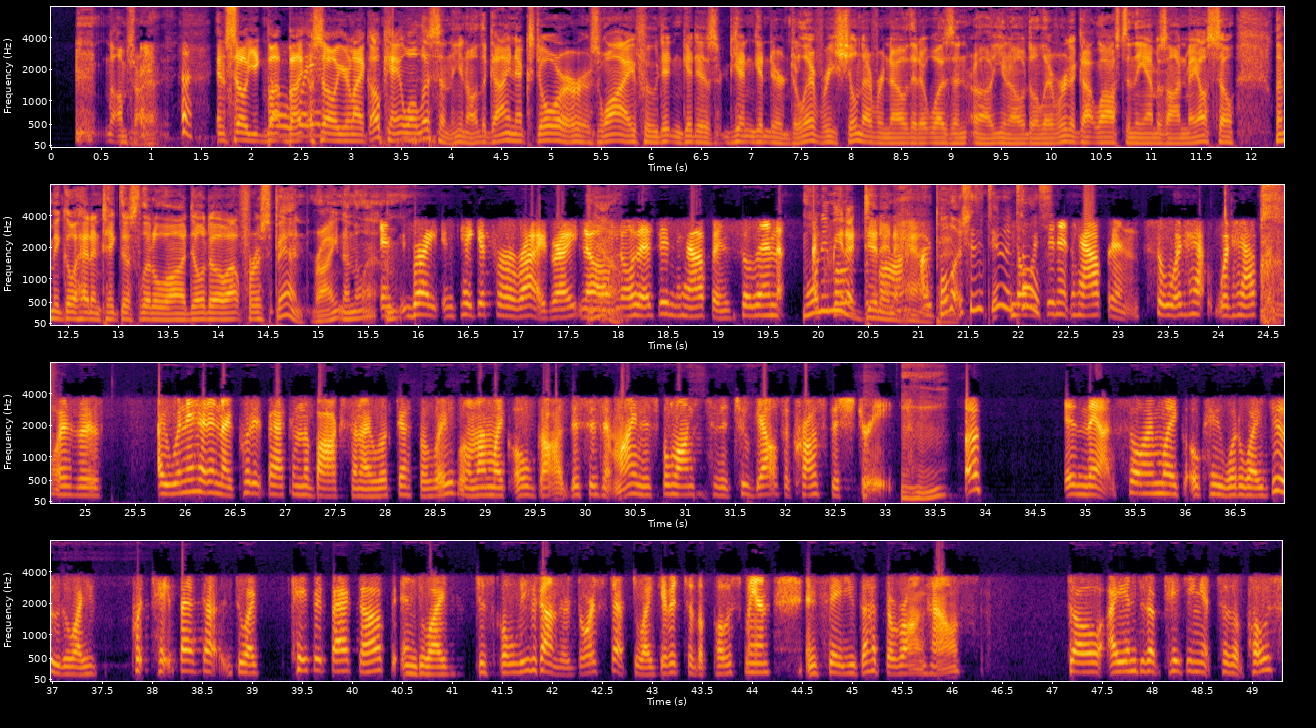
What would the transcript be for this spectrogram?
I'm sorry. And so you, but, but so you're like, okay, well, listen, you know, the guy next door, his wife, who didn't get his didn't get their delivery, she'll never know that it wasn't, uh, you know, delivered. It got lost in the Amazon mail. So let me go ahead and take this little uh, dildo out for a spin, right? Nonetheless. and right and take it for a ride, right? No, Yeah. no, that didn't happen. So then, What do you mean it didn't box. I happen? Hold on, she didn't No, tell it us. didn't happen. So what ha- what happened was is I went ahead and I put it back in the box and I looked at the label and I'm like, oh God, this isn't mine. This belongs to the two gals across the street. hmm In that, so I'm like, okay, what do I do? Do I put tape back up? Do I tape it back up and do I just go leave it on their doorstep? Do I give it to the postman and say you got the wrong house? So I ended up taking it to the post.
